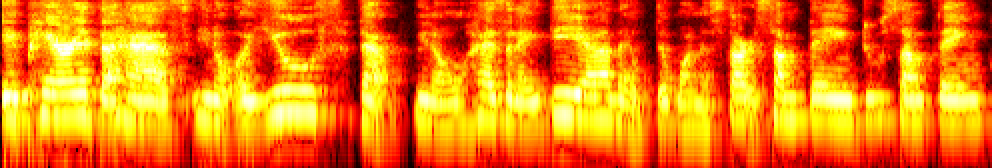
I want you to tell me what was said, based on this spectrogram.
a parent that has, you know, a youth that, you know, has an idea that they want to start something, do something,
